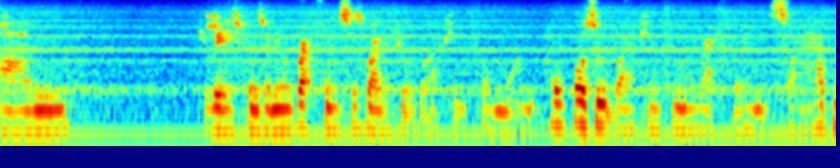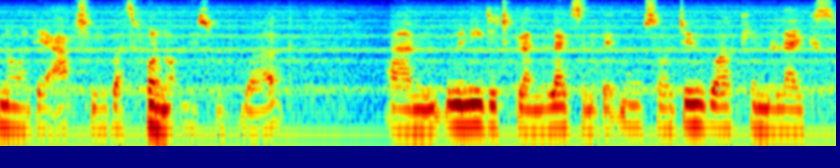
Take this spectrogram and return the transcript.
Um, it really depends on your reference as well if you're working from one. I wasn't working from a reference, so I had no idea actually whether or not this would work. Um, we needed to blend the legs in a bit more, so I do work in the legs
